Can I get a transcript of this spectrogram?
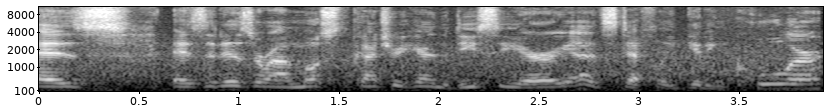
as as it is around most of the country here in the DC area, it's definitely getting cooler,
